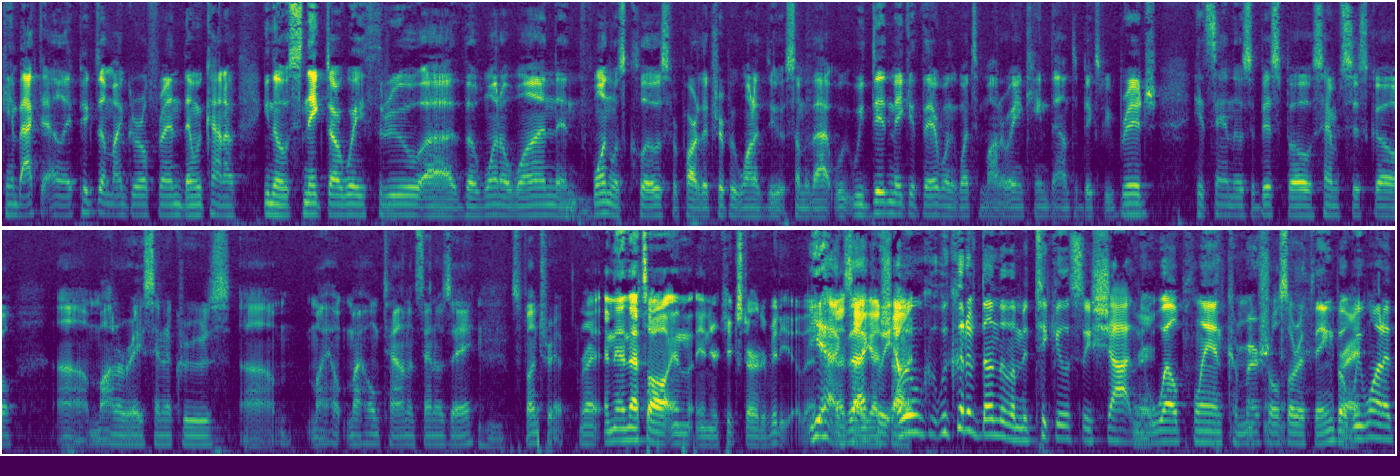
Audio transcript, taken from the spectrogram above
came back to LA, picked up my girlfriend. Then we kind of, you know, snaked our way through uh, the 101, and Mm-hmm. one was closed for part of the trip. We wanted to do some of that. We, we did make it there when we went to Monterey and came down to Bixby Bridge, hit San Luis Obispo, San Francisco. Um, Monterey, Santa Cruz, um, my home, my hometown in San Jose. Mm-hmm. It's a fun trip. right? And then that's all in in your Kickstarter video. Then. Yeah, That's how you guys exactly. I mean, we- could have done the meticulously shot, and Right. well planned commercial sort of thing, but we wanted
